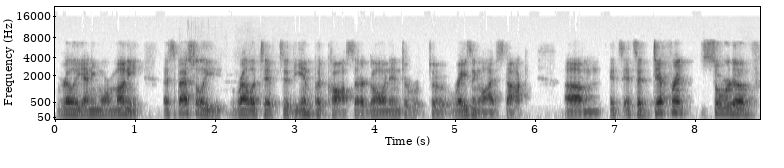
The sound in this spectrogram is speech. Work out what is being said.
really any more money, especially relative to the input costs that are going into to raising livestock. Um, it's it's a different sort of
